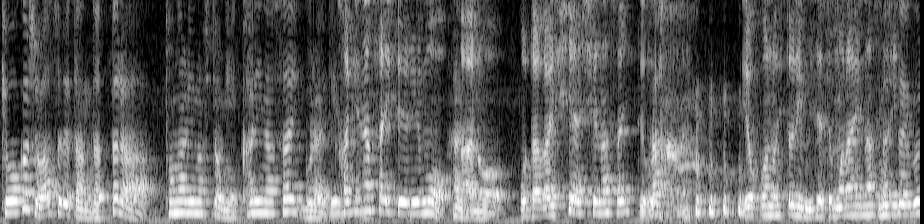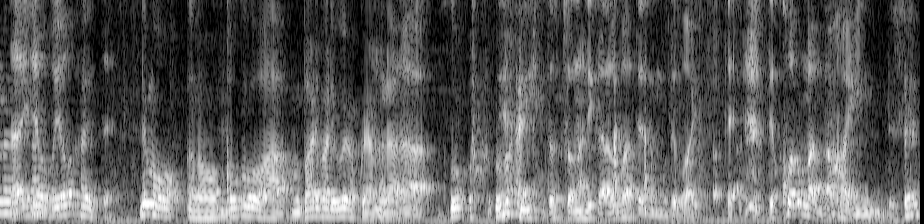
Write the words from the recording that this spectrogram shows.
教科書忘れたんだったら隣の人に借りなさいぐらいでいい借りなさいというよりも、はい。あのお互いシェアしなさいっていうことだね。横の人に見せてもらいなさい。大丈夫よって言って、はいでもあの国語はバリバリ右翼やかららううまい。人隣から奪ってんの持ってこいっつって。でこれが仲いいんですよ。え？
